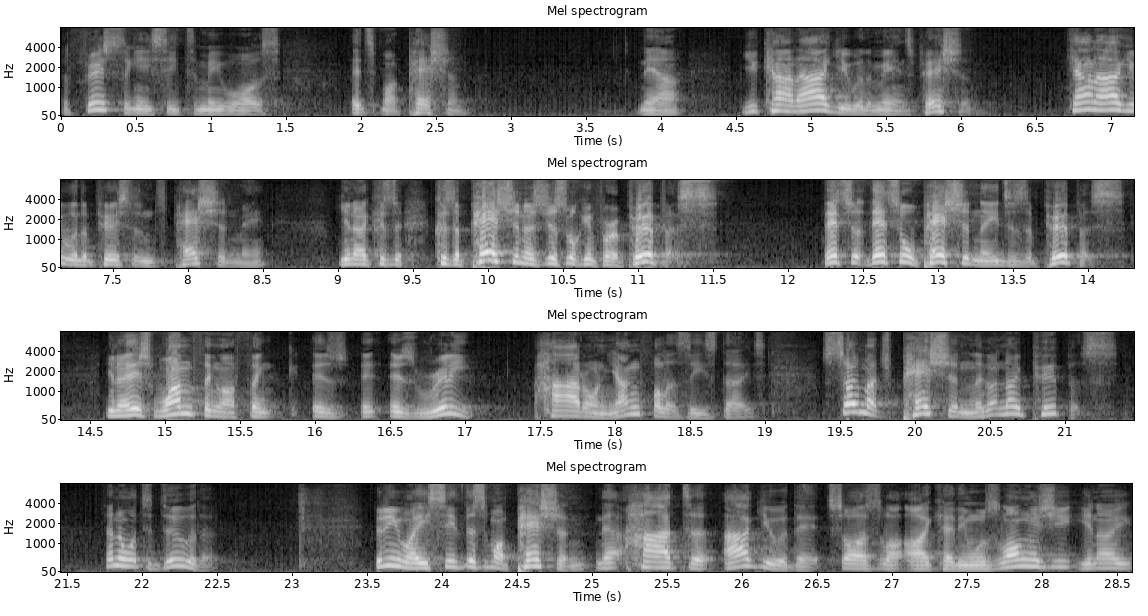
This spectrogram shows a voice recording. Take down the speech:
the first thing he said to me was, it's my passion. Now, you can't argue with a man's passion. You can't argue with a person's passion, man. You know, because a passion is just looking for a purpose. That's, that's all passion needs is a purpose. You know, that's one thing I think is, is really hard on young fellas these days. So much passion, they've got no purpose. They don't know what to do with it. But anyway, he said, This is my passion. Now, hard to argue with that. So I was like, Okay, then, well, as long as you, you know,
